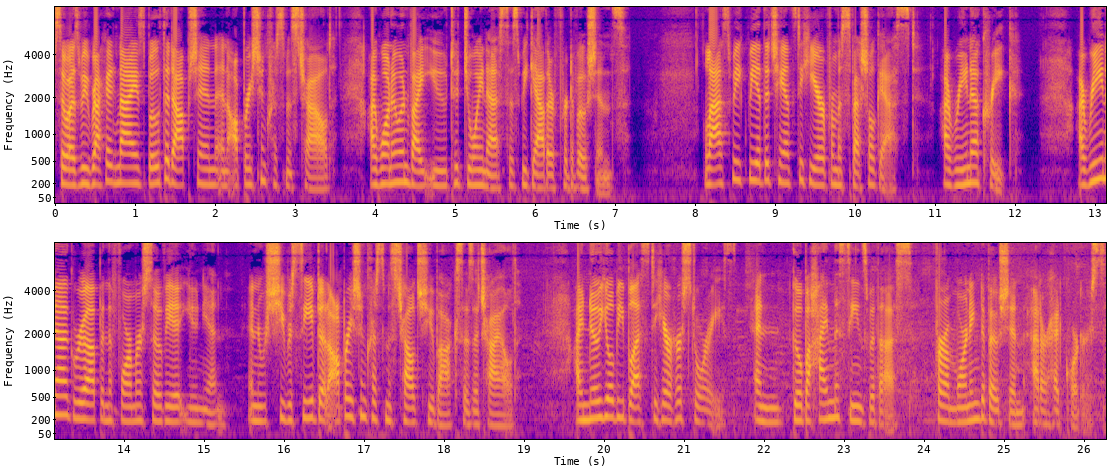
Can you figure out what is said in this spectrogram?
So, as we recognize both adoption and Operation Christmas Child, I want to invite you to join us as we gather for devotions. Last week, we had the chance to hear from a special guest, Irina Creek. Irina grew up in the former Soviet Union, and she received an Operation Christmas Child shoebox as a child. I know you'll be blessed to hear her stories and go behind the scenes with us for a morning devotion at our headquarters.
